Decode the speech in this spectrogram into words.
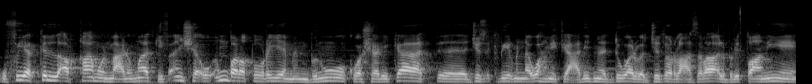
وفيها كل الارقام والمعلومات كيف أنشأوا إمبراطورية من بنوك وشركات آه، جزء كبير منها وهمي في عديد من الدول والجزر العذراء البريطانية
